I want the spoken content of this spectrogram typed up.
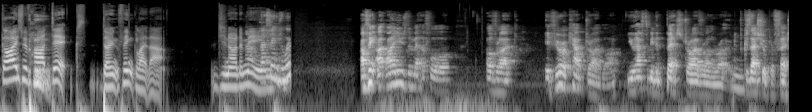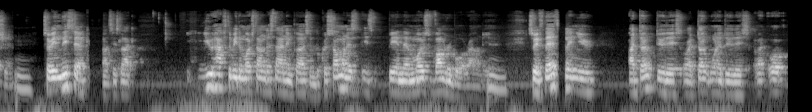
guys with hard dicks don't think like that. Do you know what I mean? They're I think I, I use the metaphor of like if you're a cab driver, you have to be the best driver on the road mm. because that's your profession. Mm. So in this circumstance, it's like you have to be the most understanding person because someone is, is being their most vulnerable around you. Mm. So if they're telling you, I don't do this or I don't want to do this, or, or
